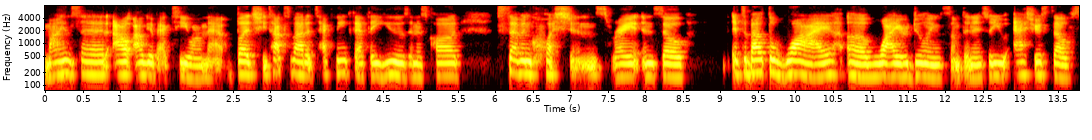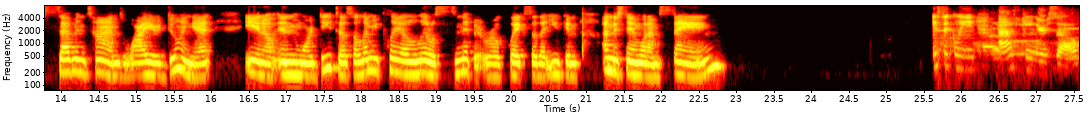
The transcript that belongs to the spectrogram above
Mindset. I'll I'll get back to you on that. But she talks about a technique that they use and it's called seven questions, right? And so it's about the why of why you're doing something. And so you ask yourself seven times why you're doing it, you know, in more detail. So let me play a little snippet real quick so that you can understand what I'm saying. Basically, asking yourself,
